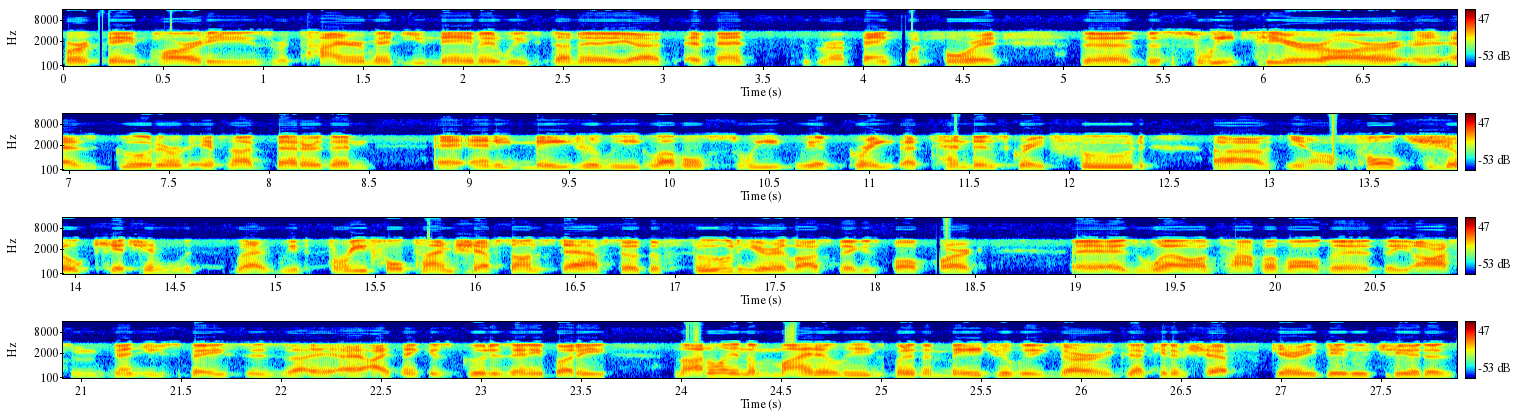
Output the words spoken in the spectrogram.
birthday parties, retirement, you name it. We've done a uh, event or a banquet for it. The the suites here are as good or if not better than any major league level suite. We have great attendance, great food, uh, you know, a full show kitchen with we have three full time chefs on staff. So the food here at Las Vegas Ballpark, as well, on top of all the the awesome venue space, is I, I think as good as anybody. Not only in the minor leagues but in the major leagues. Our executive chef Gary DeLucia does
